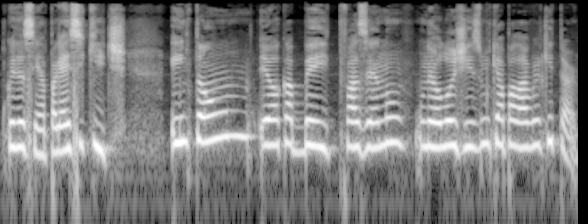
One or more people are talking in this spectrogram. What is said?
coisa assim, aparece kit. Então eu acabei fazendo um neologismo que é a palavra quitar.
